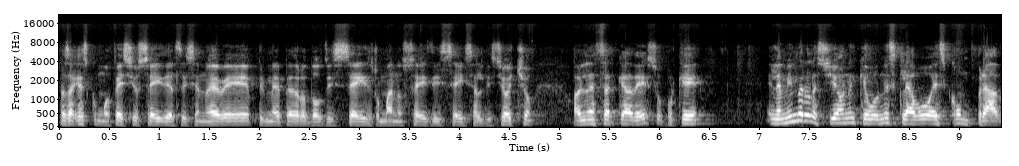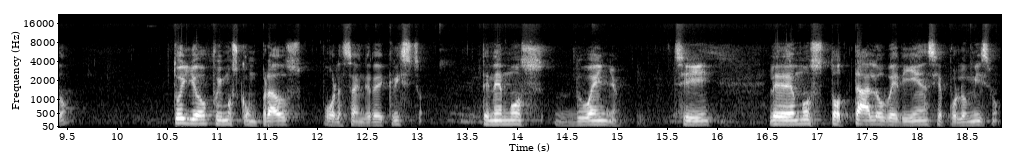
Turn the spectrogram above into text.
Pasajes como Efesios 6, del 19, 1 Pedro 2, 16, Romanos 6, 16 al 18, hablan acerca de eso. Porque en la misma relación en que un esclavo es comprado, Tú y yo fuimos comprados por la sangre de Cristo. Tenemos dueño, ¿sí? Le demos total obediencia por lo mismo.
